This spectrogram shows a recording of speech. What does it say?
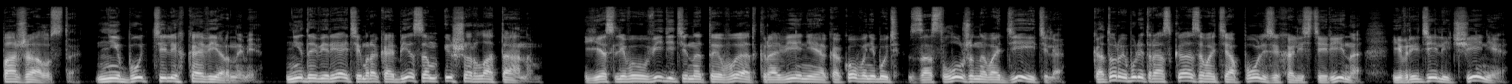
Пожалуйста, не будьте легковерными, не доверяйте мракобесам и шарлатанам. Если вы увидите на ТВ откровение какого-нибудь заслуженного деятеля, который будет рассказывать о пользе холестерина и вреде лечения,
